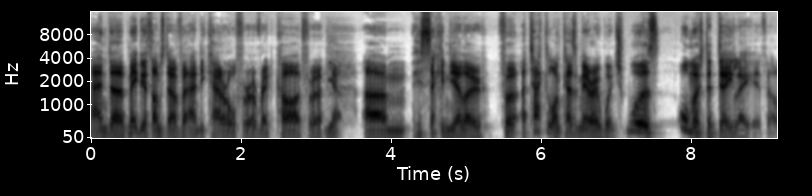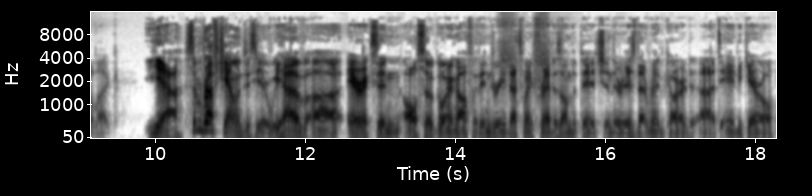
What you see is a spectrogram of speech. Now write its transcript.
And uh, maybe a thumbs down for Andy Carroll for a red card for Yeah. um, his second yellow for a tackle on Casemiro, which was almost a day late. It felt like. Yeah, some rough challenges here. We have uh, Eriksen also going off with injury. That's why Fred is on the pitch, and there is that red card uh, to Andy Carroll.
